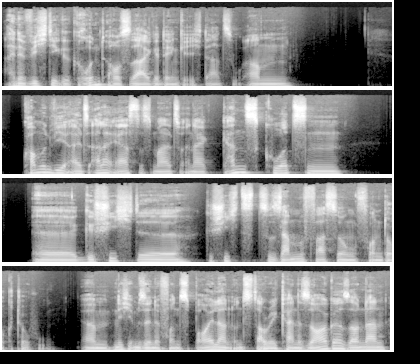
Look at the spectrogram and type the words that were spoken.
eine wichtige Grundaussage, denke ich dazu. Ähm, kommen wir als allererstes mal zu einer ganz kurzen äh, Geschichte, Geschichtszusammenfassung von Doctor Who. Ähm, nicht im Sinne von Spoilern und Story, keine Sorge, sondern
